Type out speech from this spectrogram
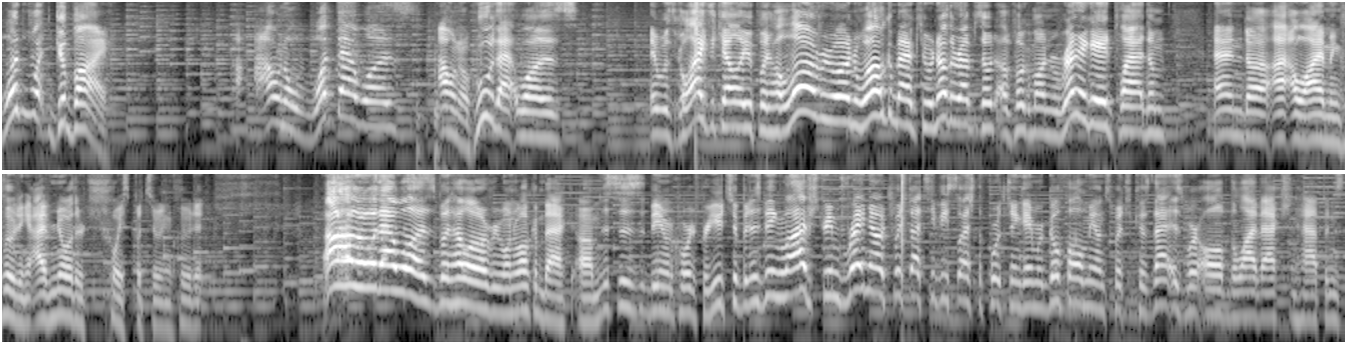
What? What? Goodbye. I, I don't know what that was. I don't know who that was. It was Galactic Elliot, but hello everyone, welcome back to another episode of Pokemon Renegade Platinum. And, uh, I, oh, I am including it. I have no other choice but to include it. I don't know what that was, but hello everyone, welcome back. Um, this is being recorded for YouTube and is being live streamed right now at twitch.tv slash the 4th gen gamer. Go follow me on Twitch because that is where all of the live action happens.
